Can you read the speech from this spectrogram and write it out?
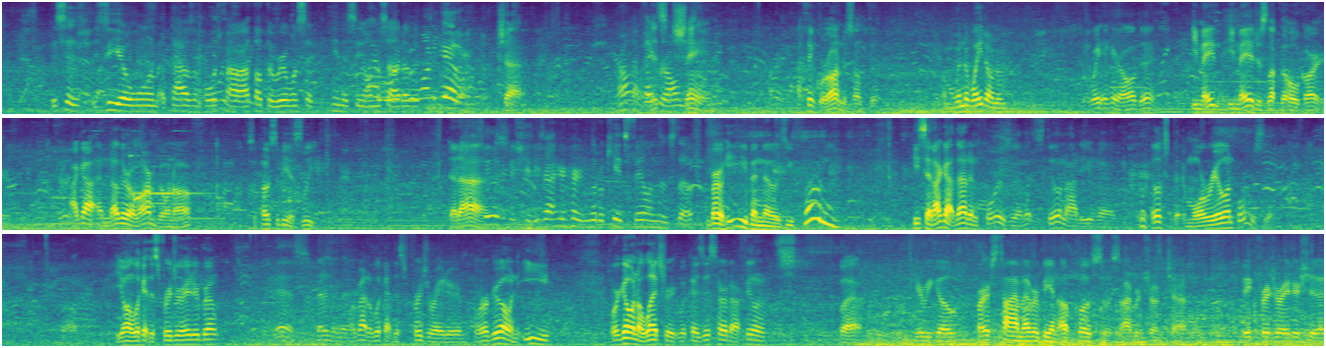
It says ZO1 1000 horsepower. I thought the real one said Hennessey on the side of it. together. Chat. I think It's we're a shame. I think we're on to something. I'm gonna wait on him. Waiting here all day. He may he may have just left the whole car here. I got another alarm going off. Supposed to be asleep. Dead See, eye. look at this shit. He's out here hurting little kids' feelings and stuff. Bro, he even knows you phony. He said I got that in Forza and it's still not even. It looks bit more real in Forza. Well, um, You wanna look at this refrigerator, bro? Yes, better than that. We're about to look at this refrigerator. We're going E. We're going electric because this hurt our feelings. But here we go. First time ever being up close to a Cybertruck, chat. Big refrigerator shit.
